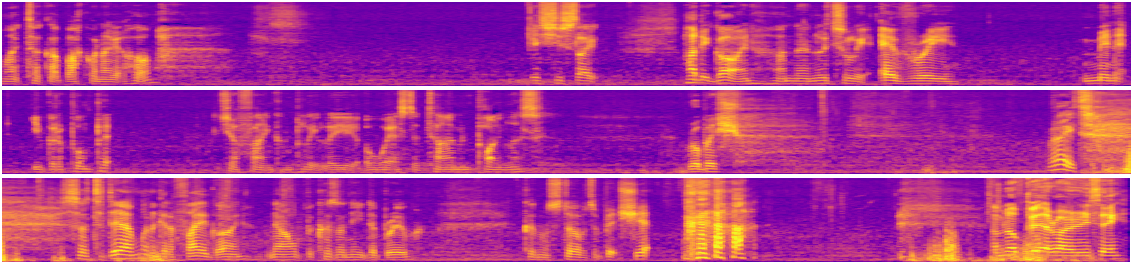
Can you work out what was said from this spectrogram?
might take that back when I get home. It's just like, had it going, and then literally every minute you've got to pump it, which I find completely a waste of time and pointless. Rubbish. Right, so today I'm going to get a fire going now because I need a brew, because my stove's a bit shit. I'm not bitter or anything.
